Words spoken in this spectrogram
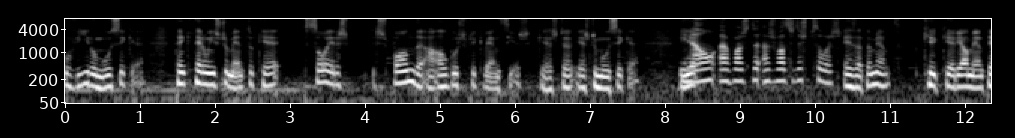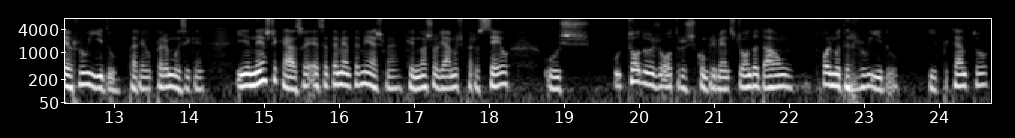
ouvir a música tem que ter um instrumento que só responde a algumas frequências que esta esta música e, e é não a voz de, as vozes das pessoas. Exatamente. Que, que, realmente é ruído para, para a música. E neste caso é exatamente a mesma, que nós olhamos para o céu, os, o, todos os outros comprimentos de onda dão forma de ruído. E, portanto,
